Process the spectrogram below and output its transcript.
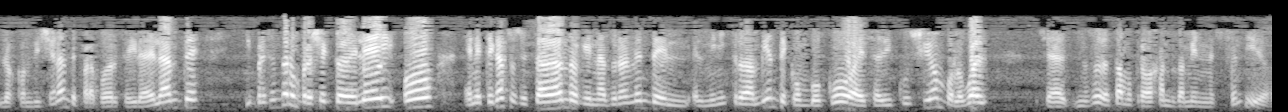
los condicionantes para poder seguir adelante y presentar un proyecto de ley o en este caso se está dando que naturalmente el, el ministro de Ambiente convocó a esa discusión, por lo cual o sea, nosotros estamos trabajando también en ese sentido.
